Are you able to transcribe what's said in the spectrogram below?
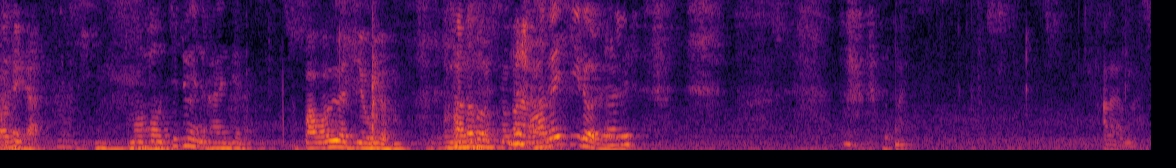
ဟုတ်ကဲ့မောင်မောင်ကျွတ်ကျွတ်နေခိုင်းတယ်ပါဝါရပြောရဘာလို့ဘာပဲရှိတော့လဲ 払います。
